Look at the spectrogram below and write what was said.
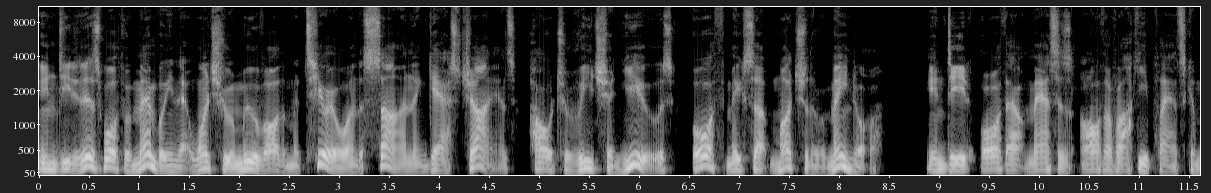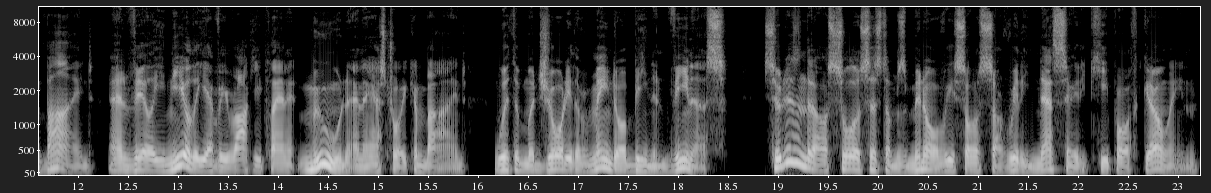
Indeed, it is worth remembering that once you remove all the material in the Sun and gas giants, hard to reach and use, Earth makes up much of the remainder. Indeed, Earth outmasses all the rocky planets combined, and very nearly every rocky planet, moon, and asteroid combined, with the majority of the remainder being in Venus. So it isn't that our solar system's mineral resources are really necessary to keep Earth going.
